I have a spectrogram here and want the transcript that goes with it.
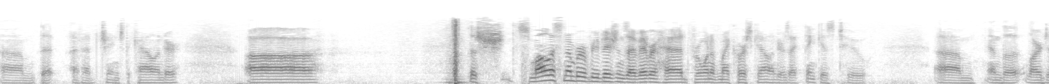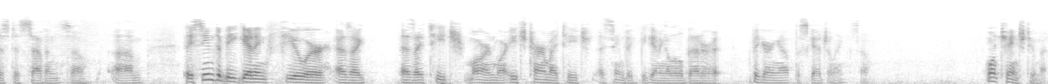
um, that I've had to change the calendar. Uh, the sh- smallest number of revisions I've ever had for one of my course calendars, I think, is two, um, and the largest is seven. So um, they seem to be getting fewer as I as I teach more and more, each term I teach, I seem to be getting a little better at figuring out the scheduling. So won't change too much.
